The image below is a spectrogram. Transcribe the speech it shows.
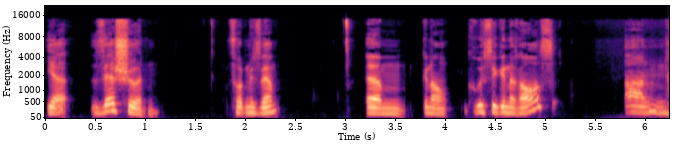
Ja, sehr schön. Freut mich sehr. Ähm, genau, Grüße gehen raus an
